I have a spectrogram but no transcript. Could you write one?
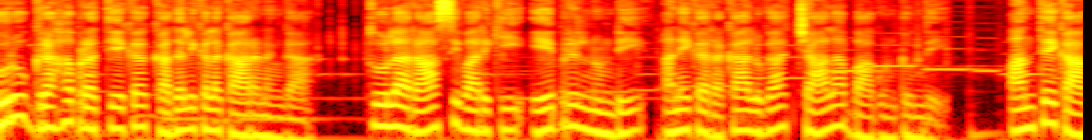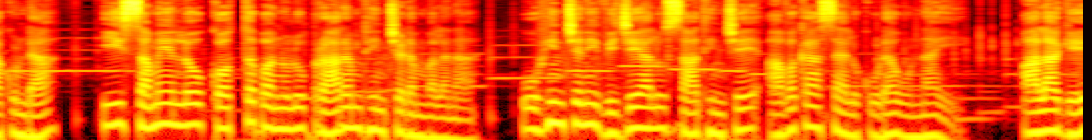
గురు గ్రహ ప్రత్యేక కదలికల కారణంగా తుల రాశి వారికి ఏప్రిల్ నుండి అనేక రకాలుగా చాలా బాగుంటుంది. అంతేకాకుండా ఈ సమయంలో కొత్త పనులు ప్రారంభించడం వలన ఊహించని విజయాలు సాధించే అవకాశాలు కూడా ఉన్నాయి. అలాగే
